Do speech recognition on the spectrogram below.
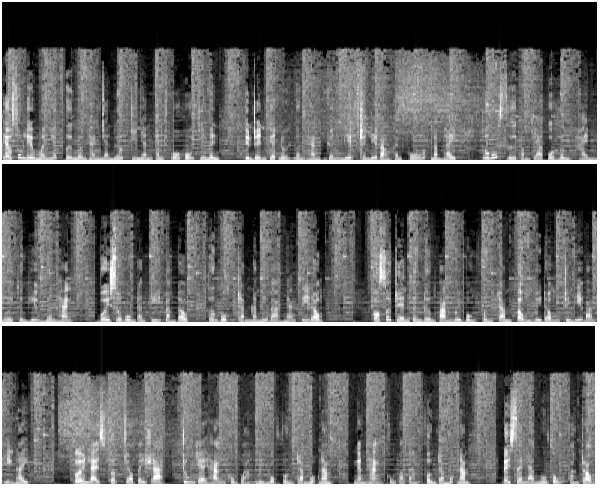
Theo số liệu mới nhất từ Ngân hàng Nhà nước chi nhánh thành phố Hồ Chí Minh, chương trình kết nối ngân hàng doanh nghiệp trên địa bàn thành phố năm nay thu hút sự tham gia của hơn 20 thương hiệu ngân hàng với số vốn đăng ký ban đầu hơn 453.000 tỷ đồng. Con số trên tương đương khoảng 14% tổng huy động trên địa bàn hiện nay. Với lãi suất cho vay ra, trung dài hạn không quá 11% một năm, ngắn hạn không quá 8% một năm. Đây sẽ là nguồn vốn quan trọng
